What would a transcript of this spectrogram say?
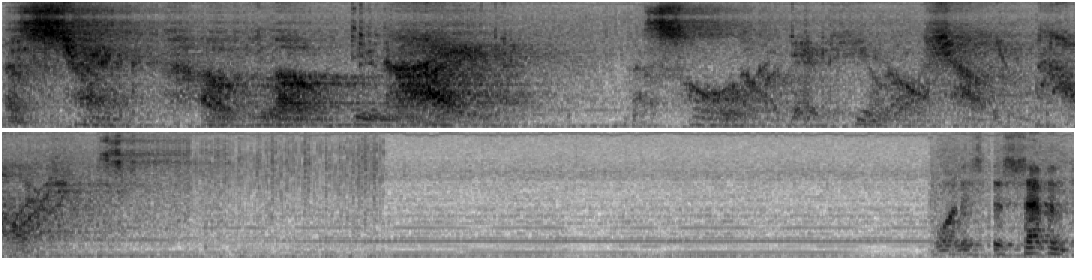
The strength of love denied. The soul of a dead hero shall empower it. What is the seventh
